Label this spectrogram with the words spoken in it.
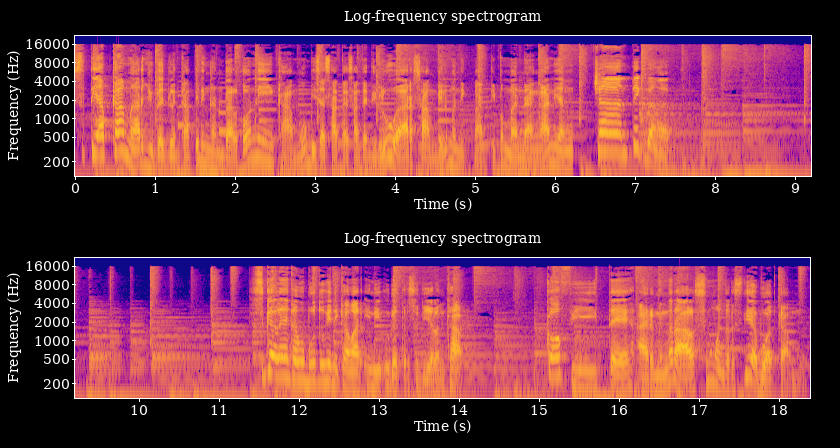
Setiap kamar juga dilengkapi dengan balkoni. Kamu bisa santai-santai di luar sambil menikmati pemandangan yang cantik banget. Segala yang kamu butuhin di kamar ini udah tersedia lengkap. Kopi, teh, air mineral, semua tersedia buat kamu.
